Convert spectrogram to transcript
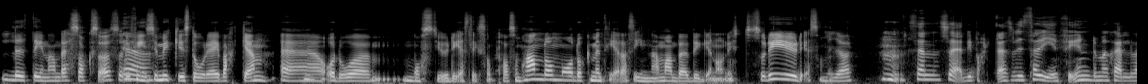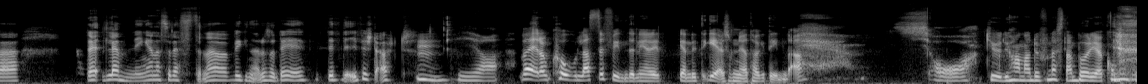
lite innan dess också, så det Ja. finns ju mycket historia i backen. Eh, och då måste ju det liksom tas om hand om och dokumenteras innan man börjar bygga något nytt. Så det är ju det som vi gör. Mm. Sen så är det ju borta, alltså, vi tar ju in fynd men själva lämningen, alltså resterna av byggnader så, det, det blir förstört. Ja. Vad är de coolaste fynden enligt, enligt er som ni har tagit in då? Ja, gud Johanna, du får nästan börja. Jag kommer inte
